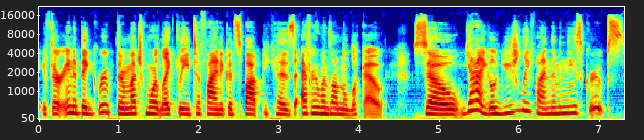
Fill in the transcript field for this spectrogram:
if they're in a big group, they're much more likely to find a good spot because everyone's on the lookout. So, yeah, you'll usually find them in these groups.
